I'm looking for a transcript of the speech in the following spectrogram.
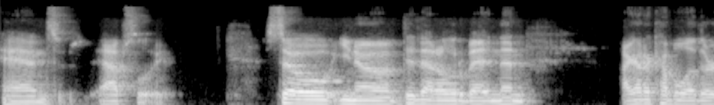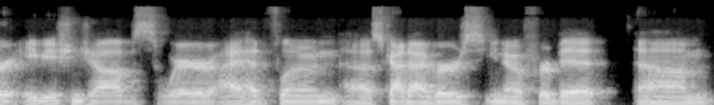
And absolutely. So, you know, did that a little bit. And then I got a couple other aviation jobs where I had flown uh, skydivers, you know, for a bit, um,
